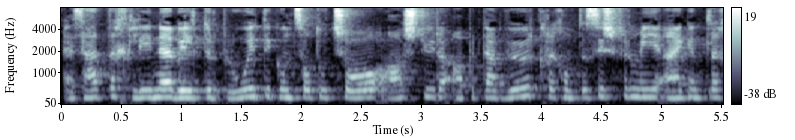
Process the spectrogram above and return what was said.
Es hat einen kleinen, weil die Blutung und so tut schon ansteuern, aber der wirklich, und das ist für mich eigentlich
